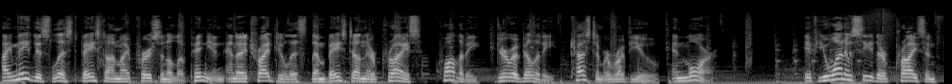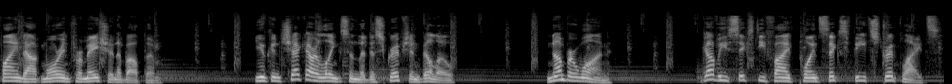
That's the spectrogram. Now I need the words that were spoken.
I made this list based on my personal opinion and I tried to list them based on their price, quality, durability, customer review, and more. If you want to see their price and find out more information about them, you can check our links in the description below. Number 1. Govee 65.6 feet strip lights.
